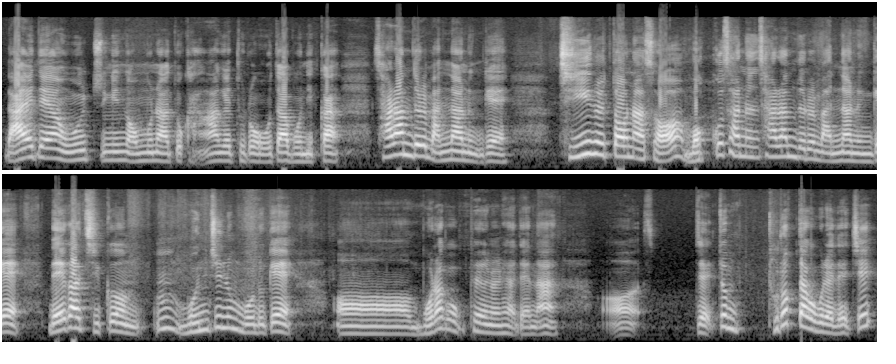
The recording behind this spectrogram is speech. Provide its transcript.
나에 대한 우울증이 너무나도 강하게 들어오다 보니까 사람들 만나는 게 지인을 떠나서 먹고 사는 사람들을 만나는 게 내가 지금 음, 뭔지는 모르게 어 뭐라고 표현을 해야 되나 어 이제 좀 두렵다고 그래야 되지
